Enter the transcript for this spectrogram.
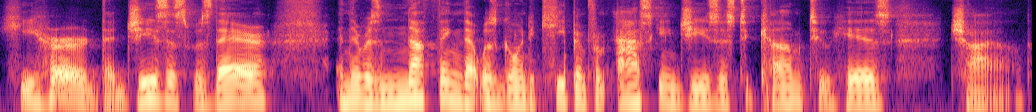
He heard that Jesus was there and there was nothing that was going to keep him from asking Jesus to come to his child.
